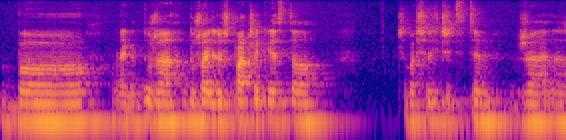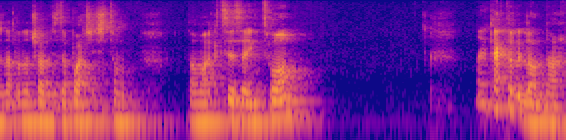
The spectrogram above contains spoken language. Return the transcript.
Bo jak duża, duża ilość paczek jest, to trzeba się liczyć z tym, że że na pewno trzeba będzie zapłacić tą, tą akcyzę i cło. No i tak to wygląda.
